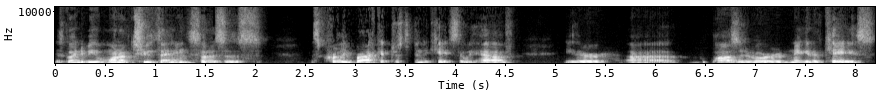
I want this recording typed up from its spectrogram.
is going to be one of two things. So this is this curly bracket just indicates that we have either uh, positive or negative case.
